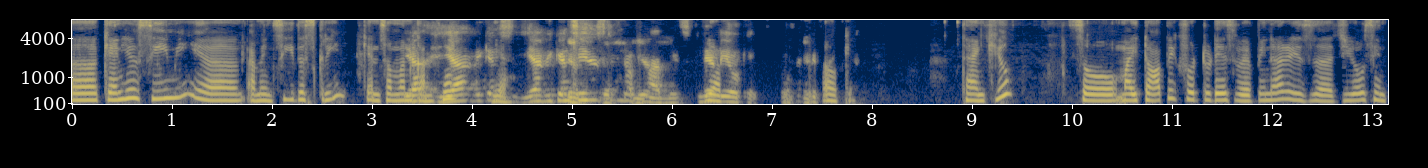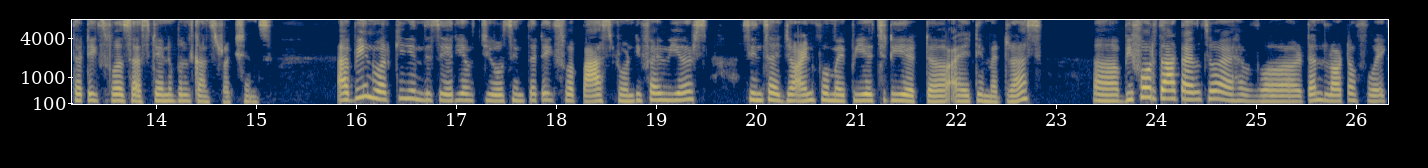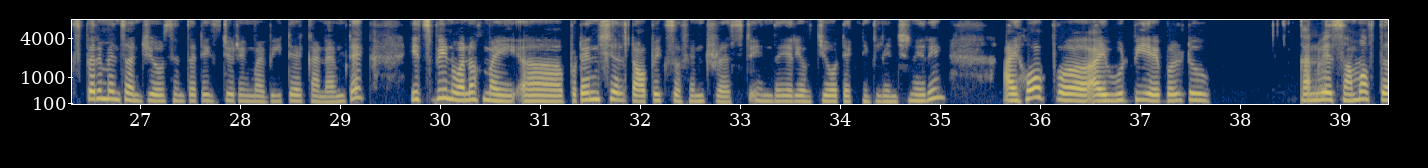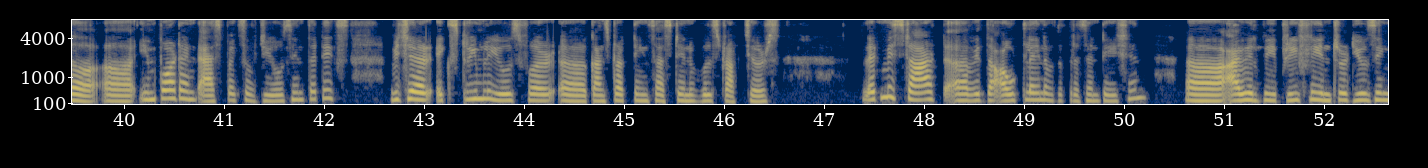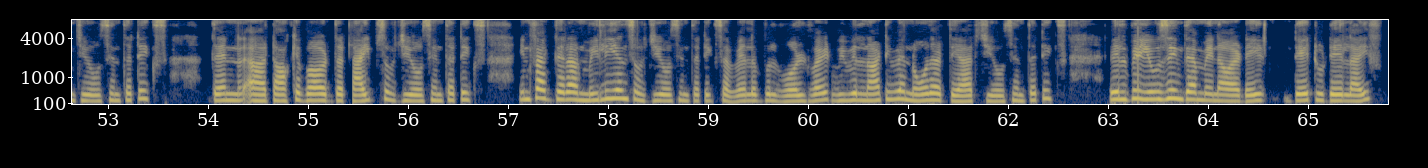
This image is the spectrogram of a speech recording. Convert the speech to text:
Uh, can you see me? Uh, I mean, see the screen? Can someone Yeah, confirm? yeah, we can, Yeah. s- yeah, we can Yes, see the yes, screen, Dr. yes. Madhavi. It's clearly okay. Okay. Thank you. So, my topic for today's webinar is uh, geosynthetics for sustainable constructions. I've been working in this area of geosynthetics for past 25 years since I joined for my PhD at uh, IIT Madras. Uh, before that, also I have uh, done a lot of experiments on geosynthetics during my BTech and MTech. It's been one of my uh, potential topics of interest in the area of geotechnical engineering. I hope uh, I would be able to convey some of the uh, important aspects of geosynthetics, which are extremely used for constructing sustainable structures. Let me start with the outline of the presentation. Uh, I will be briefly introducing geosynthetics, then uh, talk about the types of geosynthetics. In fact, there are millions of geosynthetics available worldwide. We will not even know that they are geosynthetics. We'll be using them in our day day to day life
